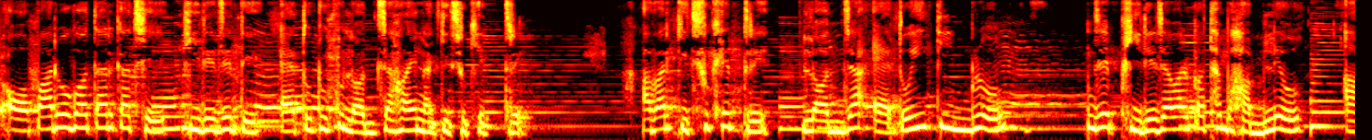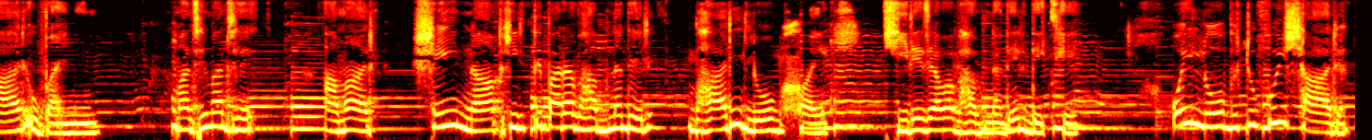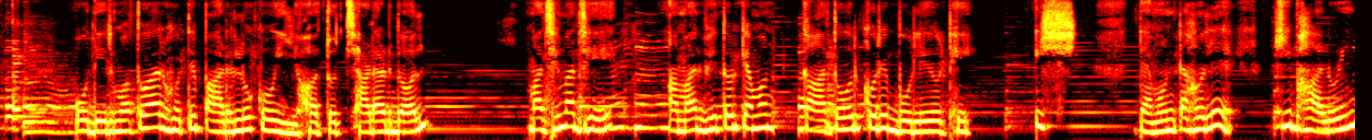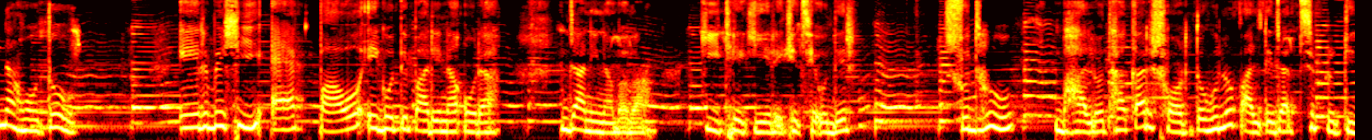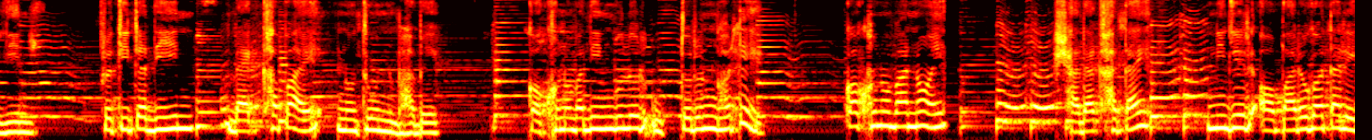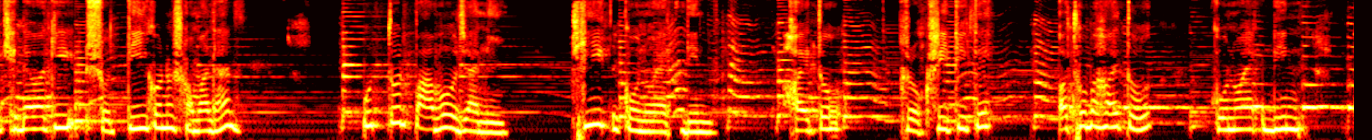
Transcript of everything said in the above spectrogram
অপারগতার কাছে ফিরে যেতে এতটুকু লজ্জা হয় না কিছু ক্ষেত্রে। আবার কিছু ক্ষেত্রে লজ্জা এতই তীব্র যে ফিরে যাওয়ার কথা ভাবলেও আর উপায় নেই। মাঝে মাঝে আমার সেই না ফিরতে পারা ভাবনাদের ভারী লোভ হয় ফিরে যাওয়া ভাবনাদের দেখে। ওই লোভটুকুই সার। ওদের মতো আর হতে পারল কই হতচ্ছাড়ার দল? মাঝে মাঝে আমার ভেতর কেমন কাঁতর করে বলে ওঠে, ইস, তেমনটা হলে কি ভালোই না হতো? এর বেশি এক পাও এগোতে পারে না ওরা। জানি না বাবা, কি ঠেকিয়ে রেখেছে ওদের? শুধু ভালো থাকার শর্তগুলো পাল্টে যাচ্ছে প্রতিদিন। প্রতিটা দিন ব্যাখ্যা পায় নতুনভাবে। কখনো বা দিনগুলোর উত্তরণ ঘটে, কখনো বা নয়। সাদা খাতায় নিজের অপারগতা রেখে দেওয়া কি সত্যিই কোনো সমাধান? উত্তর পাবো জানি, ঠিক কোনো একদিন। হয়তো প্রকৃতিতে, অথবা হয়তো কোনো একদিন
